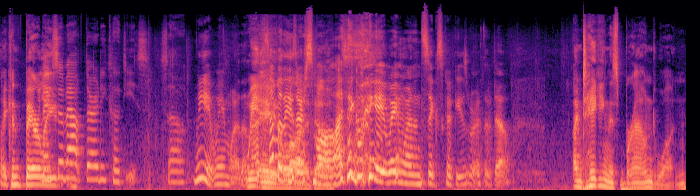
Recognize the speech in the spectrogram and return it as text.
I can barely. Makes about 30 cookies. So We ate way more than We that. ate Some a of these lot are of small. dough. I think we ate way more than six cookies worth of dough. I'm taking this browned one.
